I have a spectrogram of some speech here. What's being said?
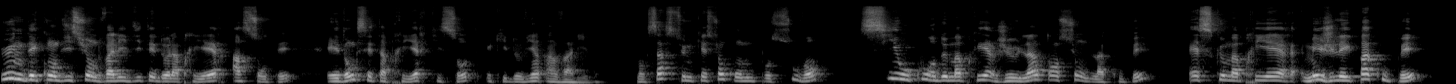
une des conditions de validité de la prière a sauté, et donc c'est ta prière qui saute et qui devient invalide. Donc ça, c'est une question qu'on nous pose souvent. Si au cours de ma prière, j'ai eu l'intention de la couper, est-ce que ma prière, mais je ne l'ai pas coupée,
